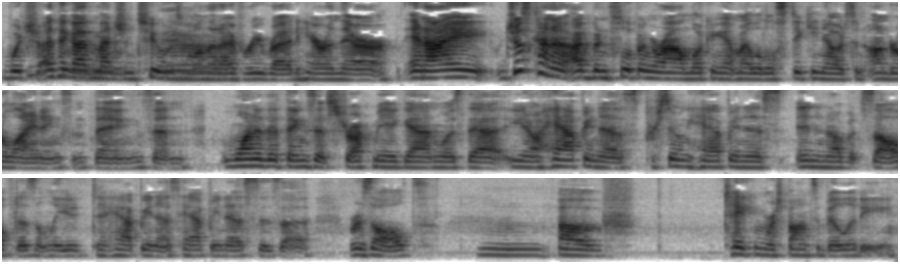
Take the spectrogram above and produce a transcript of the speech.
which I think I've mentioned too, is one that. I've reread here and there. And I just kind of I've been flipping around looking at my little sticky notes and underlinings and things. And one of the things that struck me again was that you know happiness, pursuing happiness in and of itself doesn't lead to happiness. Happiness is a result hmm. of taking responsibility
